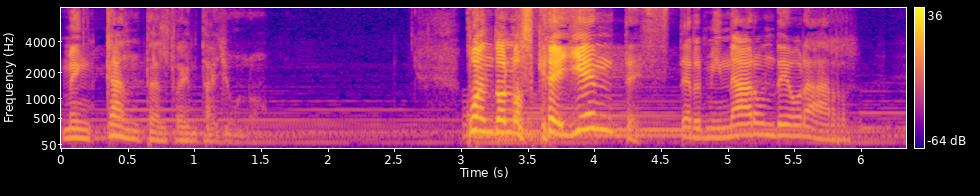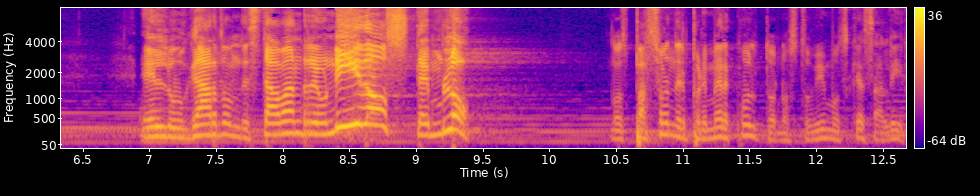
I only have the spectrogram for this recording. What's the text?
Me encanta el 31. Cuando los creyentes terminaron de orar, el lugar donde estaban reunidos tembló. Nos pasó en el primer culto, nos tuvimos que salir.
